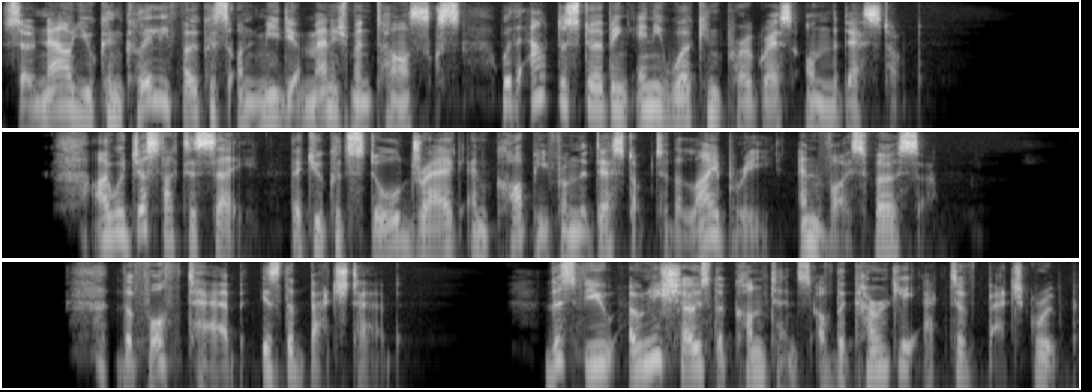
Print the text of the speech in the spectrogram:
So now you can clearly focus on media management tasks without disturbing any work in progress on the desktop. I would just like to say that you could still drag and copy from the desktop to the library and vice versa. The fourth tab is the Batch tab. This view only shows the contents of the currently active batch group.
